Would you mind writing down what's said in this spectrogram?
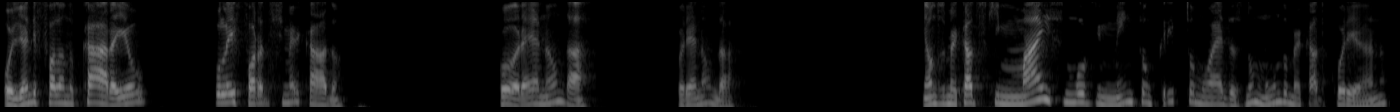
olhando e falando, cara, eu pulei fora desse mercado. Coreia não dá. Coreia não dá. É um dos mercados que mais movimentam criptomoedas no mundo, o mercado coreano.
